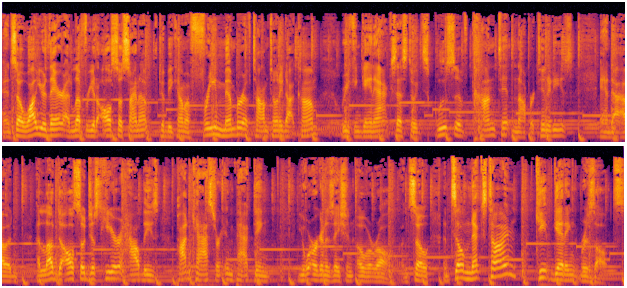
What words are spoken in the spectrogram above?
And so while you're there, I'd love for you to also sign up to become a free member of tomtoney.com where you can gain access to exclusive content and opportunities. And uh, I would I'd love to also just hear how these podcasts are impacting your organization overall. And so until next time, keep getting results.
